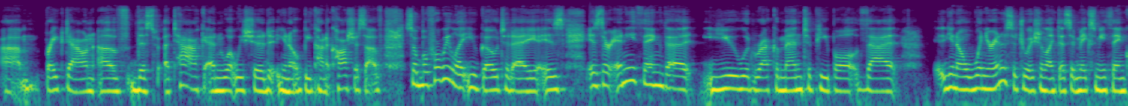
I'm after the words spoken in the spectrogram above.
um, breakdown of this attack and what we should, you know, be kind of cautious of. So before we let you go today, is is there anything that you would recommend to people that you know when you're in a situation like this it makes me think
